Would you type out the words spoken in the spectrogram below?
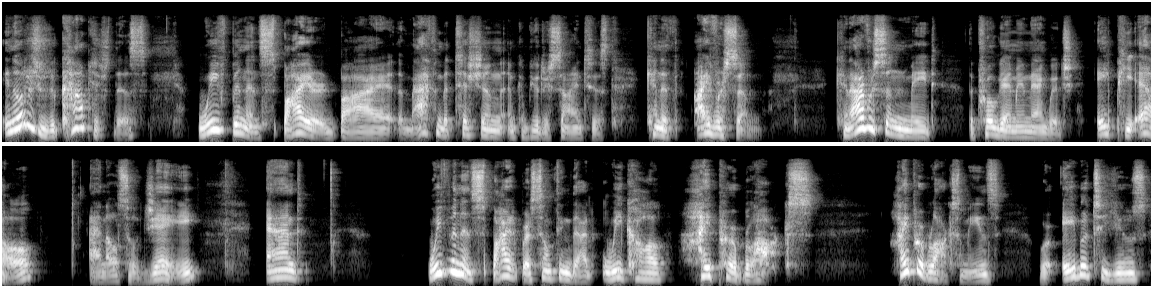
in order to accomplish this, We've been inspired by the mathematician and computer scientist Kenneth Iverson. Ken Iverson made the programming language APL and also J, and we've been inspired by something that we call hyperblocks. Hyperblocks means we're able to use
